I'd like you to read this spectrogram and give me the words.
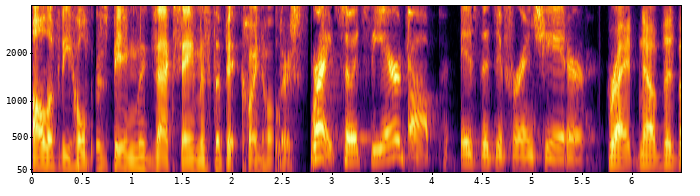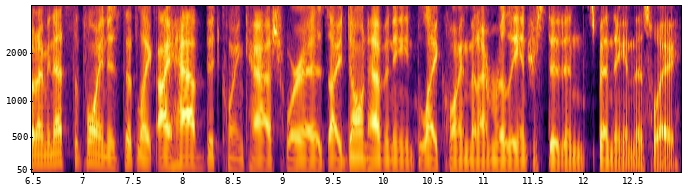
all of the holders being the exact same as the Bitcoin holders. Right. So it's the airdrop is the differentiator. Right. No, but but I mean that's the point is that like I have Bitcoin Cash, whereas I don't have any Litecoin that I'm really interested in spending in this way.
